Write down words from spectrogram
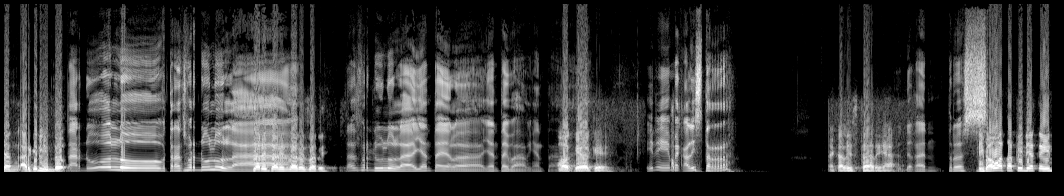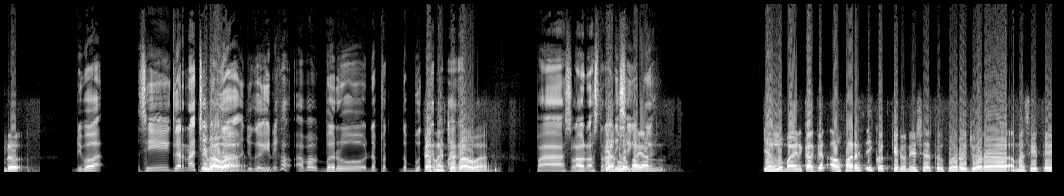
yang Argentindo. Ntar dulu, transfer dulu lah. Sorry, sorry, sorry, sorry. Transfer dulu lah, nyantai lah, nyantai bang, nyantai. Oke, oke. Ini McAllister, McAllister ya. udah kan. Terus Dibawa tapi dia ke Indo. dibawa si Garnacho Dibawa. juga juga ini kok apa baru dapat debut ya Karena kemarin bawa. pas lawan Australia Yang lumayan gue. yang lumayan kaget Alvarez ikut ke Indonesia tuh. Baru juara sama City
